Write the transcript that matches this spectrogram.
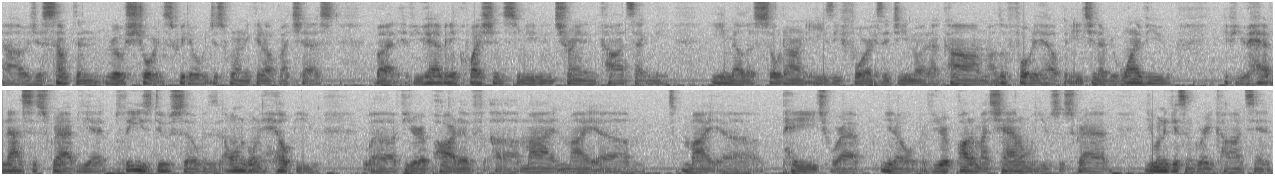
uh, just something real short and sweet I just wanted to get off my chest. But if you have any questions you need any training contact me email us so darn easy forex at gmail.com I look forward to helping each and every one of you if you have not subscribed yet, please do so because it's only going to help you uh, if you're a part of uh, my my um, my uh, page where I, you know, if you're a part of my channel, you subscribe, you want to get some great content,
